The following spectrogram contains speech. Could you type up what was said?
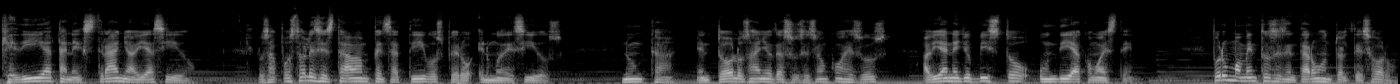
Qué día tan extraño había sido. Los apóstoles estaban pensativos pero enmudecidos. Nunca, en todos los años de asociación con Jesús, habían ellos visto un día como este. Por un momento se sentaron junto al tesoro,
